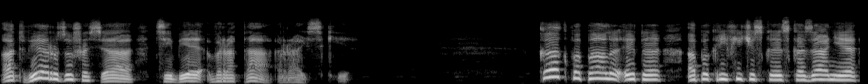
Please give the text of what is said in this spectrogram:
отверзушася тебе врата райские. Как попало это апокрифическое сказание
